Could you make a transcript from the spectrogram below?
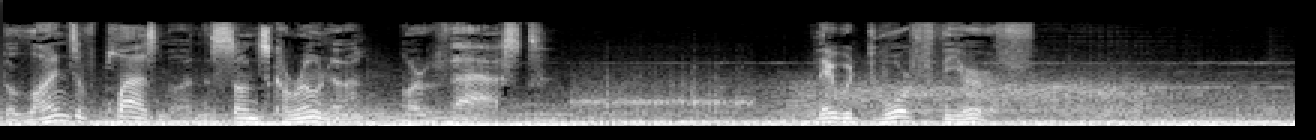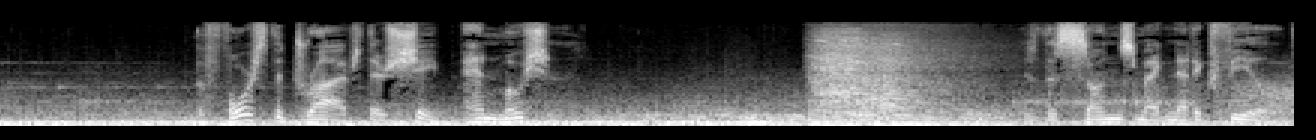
The lines of plasma in the sun's corona are vast. They would dwarf the Earth. Force that drives their shape and motion is the sun's magnetic field.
